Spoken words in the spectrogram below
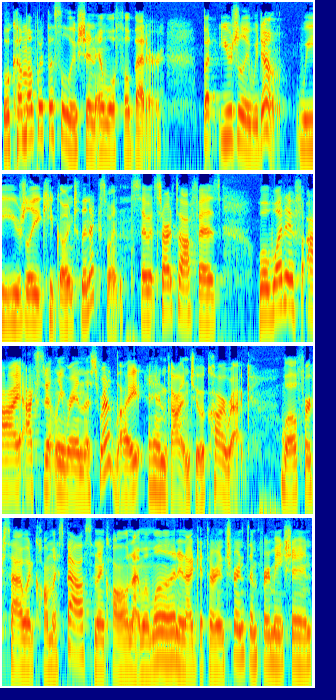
we'll come up with a solution and we'll feel better. But usually we don't. We usually keep going to the next one. So it starts off as, well, what if I accidentally ran this red light and got into a car wreck? Well, first I would call my spouse and I'd call 911 and I'd get their insurance information.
